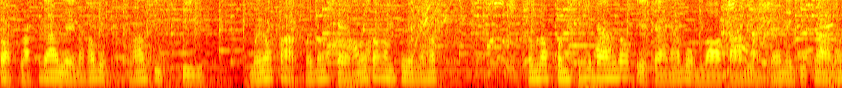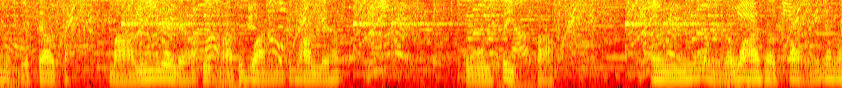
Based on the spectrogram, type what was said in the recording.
กรอกรับได้เลยนะครับผมห้าสิบปีไม่ต้องฝากไม่ต้องแชร์ไม่ต้องทำเชิญนะครับ สำหรับคนที่ไม่ได้ไม่ต้องเสียใจนะครับผมรอตามใหม่ได้ในคลิปหน้านะผมเดี๋ยวแซวจะมาเรื่อยๆเลยครับผมมาทุกวันทุกวันเลยครับคูณสิบปากเออแล้ววายแถวสองยังไง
